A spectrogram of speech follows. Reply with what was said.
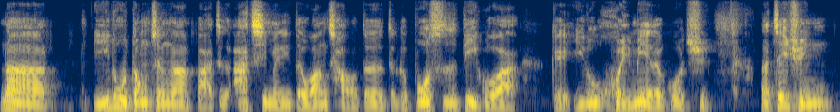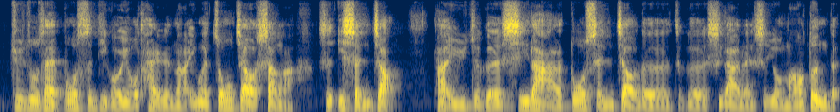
那一路东征啊，把这个阿契美尼德王朝的这个波斯帝国啊给一路毁灭了过去。那这群居住在波斯帝国犹太人啊，因为宗教上啊是一神教。他与这个希腊多神教的这个希腊人是有矛盾的，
